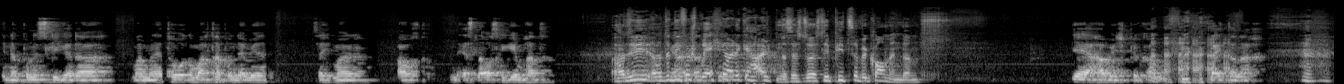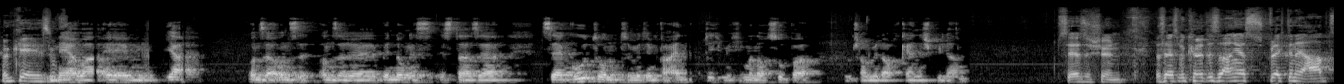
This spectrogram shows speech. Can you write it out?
in der Bundesliga da mal meine Tore gemacht habe und er mir, sag ich mal, auch ein Essen ausgegeben hat. Hat, die, hat er die Ja, Versprechen alle gehalten? Das heißt, du hast die Pizza bekommen dann? Ja, ja, habe ich bekommen. Gleich danach. Okay, super. Nee, aber ähm, ja, unser, unsere, unsere Bindung ist, ist da sehr, sehr gut und mit dem Verein fühle ich mich immer noch super und schaue mir da auch gerne Spiele an. Sehr, sehr schön. Das heißt, man könnte sagen, er ist vielleicht eine Art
